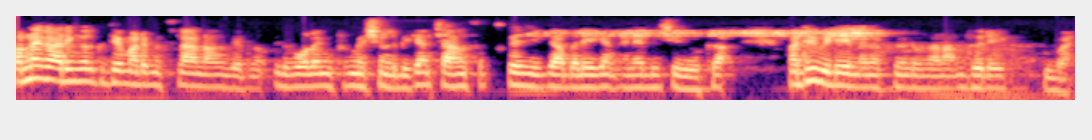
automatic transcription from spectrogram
പറഞ്ഞ കാര്യങ്ങൾ കൃത്യമായിട്ട് മനസ്സിലാകണമെന്ന് കരുതുന്നു. ഇതുപോലെ ഇൻഫർമേഷൻ ലഭിക്കാൻ ചാനൽ സബ്സ്ക്രൈബ് ചെയ്യുക ബലേഖൻ എനേബിൾ ചെയ്ത് നോക്കുക മറ്റൊരു വീഡിയോ വീണ്ടും കാണാം. ദൂരെ ബൈ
